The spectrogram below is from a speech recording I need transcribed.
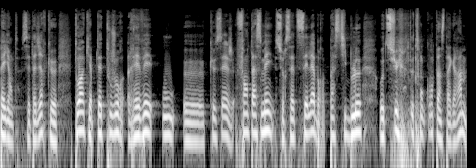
payante. C'est-à-dire que toi qui as peut-être toujours rêvé ou euh, que sais-je fantasmé sur cette célèbre pastille bleue au-dessus de ton compte Instagram,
